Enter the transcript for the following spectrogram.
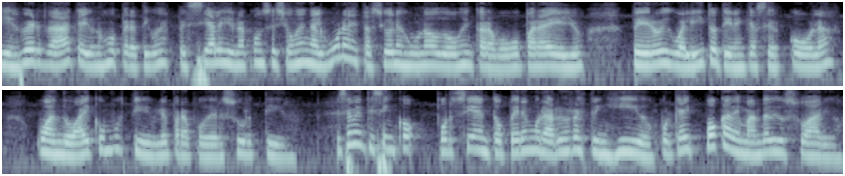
Y es verdad que hay unos operativos especiales y una concesión en algunas estaciones, una o dos en Carabobo para ellos, pero igualito tienen que hacer colas cuando hay combustible para poder surtir. Ese 25% opera en horarios restringidos porque hay poca demanda de usuarios.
